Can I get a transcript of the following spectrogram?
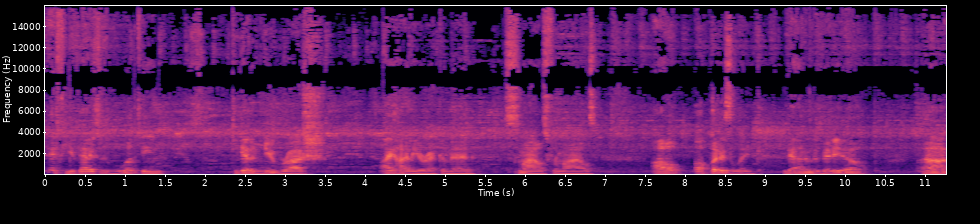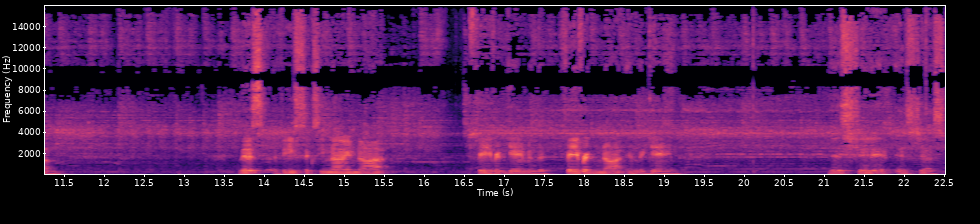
if you guys are looking to get a new brush, I highly recommend Smilez for Milez. I'll, I'll put his link down in the video. Um, This V69 knot favorite game in the favorite knot in the game. This shave is just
